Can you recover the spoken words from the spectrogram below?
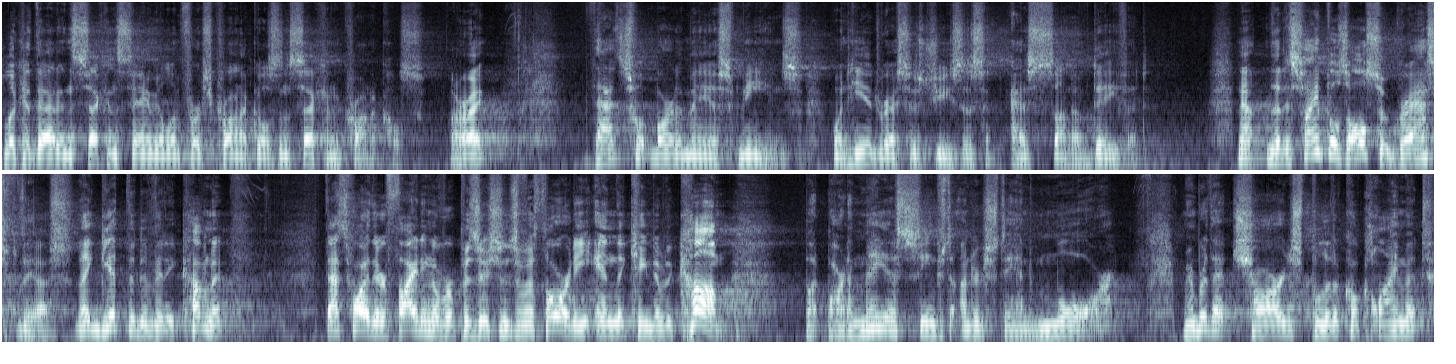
look at that in 2 Samuel and 1 Chronicles and 2 Chronicles. All right? That's what Bartimaeus means when he addresses Jesus as son of David. Now, the disciples also grasp this. They get the Davidic covenant. That's why they're fighting over positions of authority in the kingdom to come. But Bartimaeus seems to understand more. Remember that charged political climate?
